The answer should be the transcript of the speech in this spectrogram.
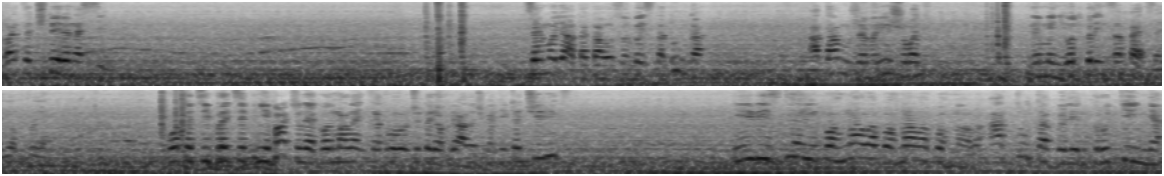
24 на 7. Це моя така особиста думка, а там вже вирішувати не мені. От, блін, заперся, йоп твоє. От оці прицепні, бачили, як вон маленька 2-4 рядочка, тільки чирікс. І везде, і погнала, погнала, погнала. А тут, блін, крутіння.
